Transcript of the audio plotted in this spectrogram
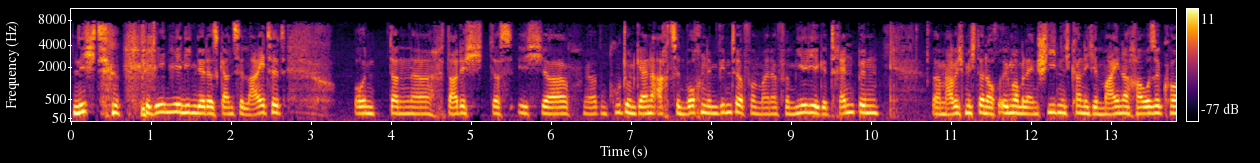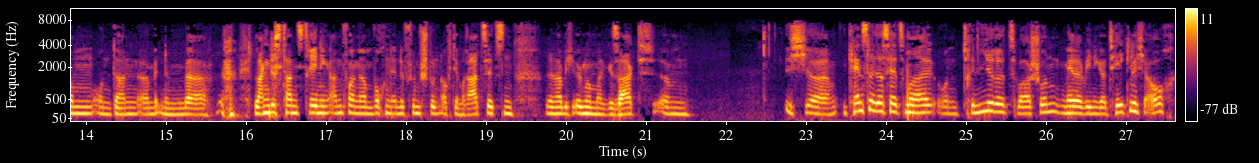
nicht für denjenigen, der das Ganze leitet. Und dann äh, dadurch, dass ich ja, ja gut und gerne 18 Wochen im Winter von meiner Familie getrennt bin, ähm, habe ich mich dann auch irgendwann mal entschieden, ich kann nicht im Mai nach Hause kommen und dann äh, mit einem äh, Langdistanztraining anfangen, am Wochenende fünf Stunden auf dem Rad sitzen. Und dann habe ich irgendwann mal gesagt, ähm, ich äh, cancel das jetzt mal und trainiere zwar schon mehr oder weniger täglich auch,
